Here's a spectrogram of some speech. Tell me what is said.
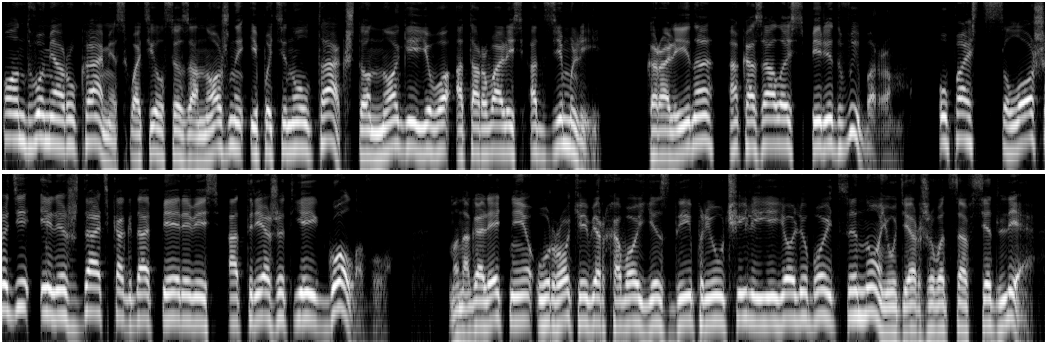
Он двумя руками схватился за ножны и потянул так, что ноги его оторвались от земли. Каролина оказалась перед выбором. Упасть с лошади или ждать, когда перевесь отрежет ей голову. Многолетние уроки верховой езды приучили ее любой ценой удерживаться в седле –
